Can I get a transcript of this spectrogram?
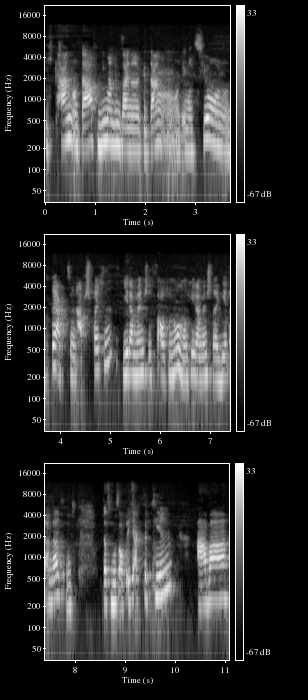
ich kann und darf niemandem seine Gedanken und Emotionen und Reaktionen absprechen. Jeder Mensch ist autonom und jeder Mensch reagiert anders und das muss auch ich akzeptieren. Aber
